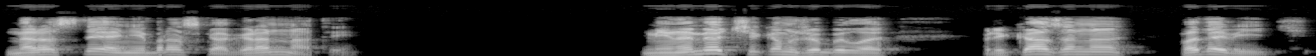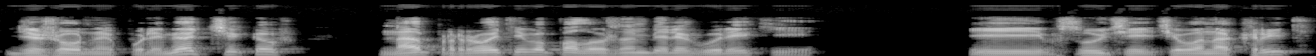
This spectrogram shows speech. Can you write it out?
на расстоянии броска гранаты. Минометчикам же было приказано подавить дежурных пулеметчиков на противоположном берегу реки и в случае чего накрыть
